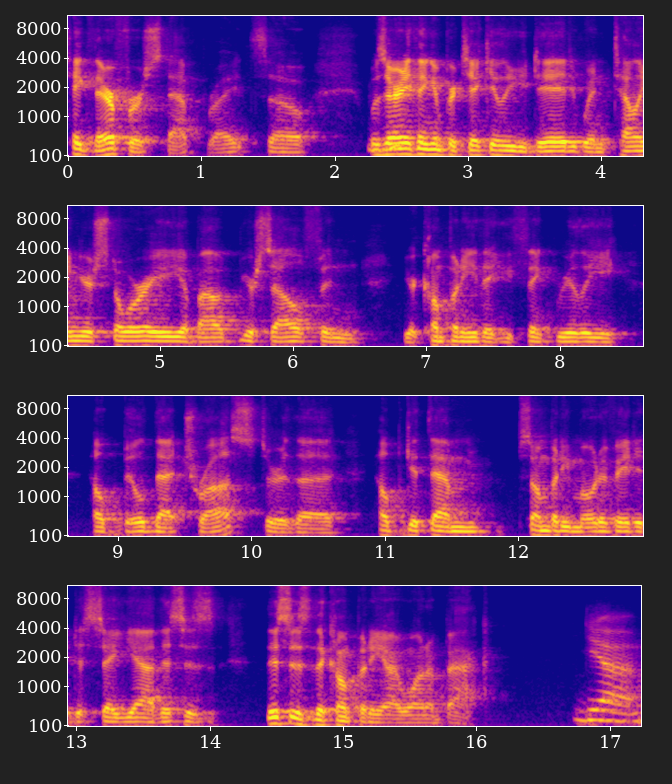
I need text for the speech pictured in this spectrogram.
take their first step right so was there mm-hmm. anything in particular you did when telling your story about yourself and your company that you think really helped build that trust or the help get them somebody motivated to say yeah this is this is the company i want to back yeah.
